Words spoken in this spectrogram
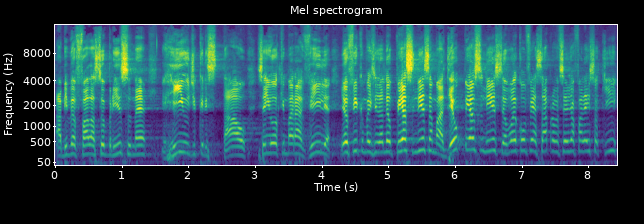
a Bíblia fala sobre isso, né? Rio de cristal, Senhor, que maravilha. Eu fico imaginando, eu penso nisso, amado, eu penso nisso, eu vou confessar para você, eu já falei isso aqui.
